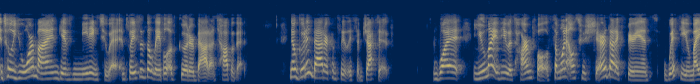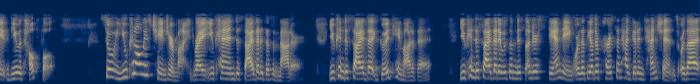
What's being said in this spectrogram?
until your mind gives meaning to it and places the label of good or bad on top of it. Now, good and bad are completely subjective. What you might view as harmful, someone else who shared that experience with you might view as helpful. So you can always change your mind, right? You can decide that it doesn't matter. You can decide that good came out of it. You can decide that it was a misunderstanding or that the other person had good intentions or that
